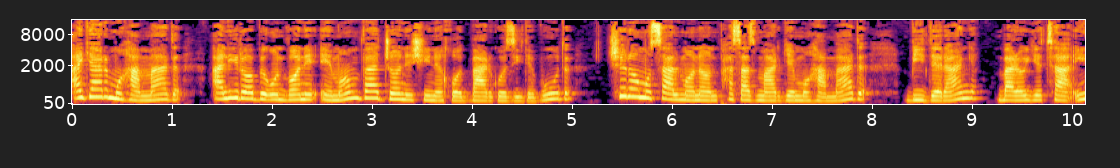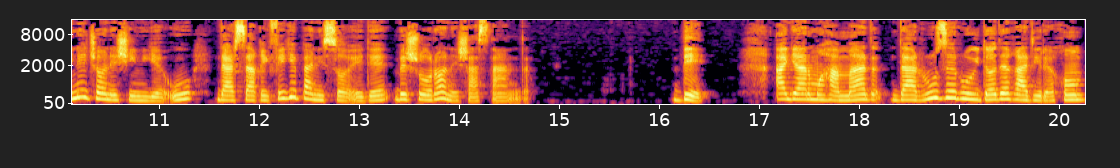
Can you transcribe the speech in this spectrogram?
اگر محمد علی را به عنوان امام و جانشین خود برگزیده بود چرا مسلمانان پس از مرگ محمد بیدرنگ برای تعیین جانشینی او در سقیفه بنی ساعده به شورا نشستند؟ ب. اگر محمد در روز رویداد قدیر خم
